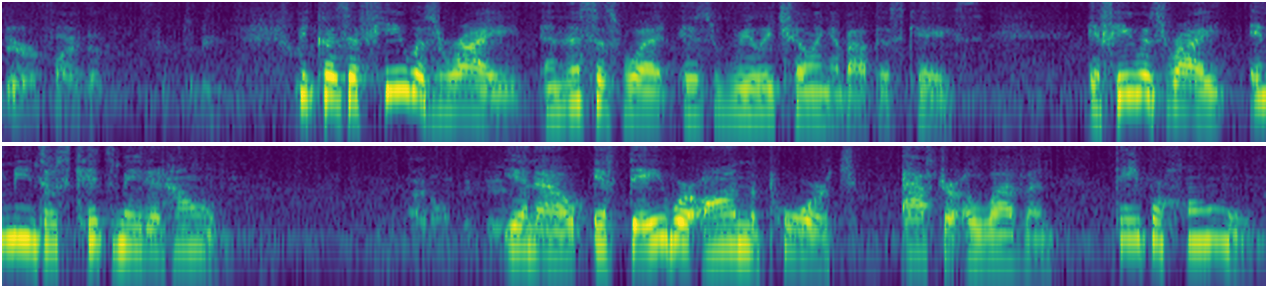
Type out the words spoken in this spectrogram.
verified that for, to be true. Because if he was right, and this is what is really chilling about this case, if he was right, it means those kids made it home. I don't think they You know, if they were on the porch after 11, they were home.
